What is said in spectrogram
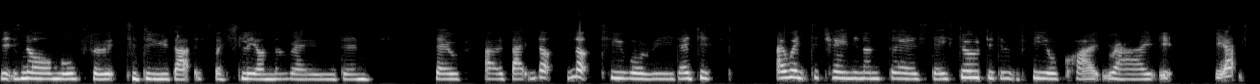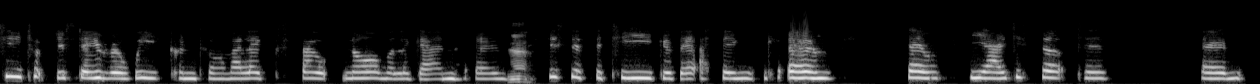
it's normal for it to do that, especially on the road." And so I was like, "Not not too worried. I just I went to training on Thursday, still didn't feel quite right. It it actually took just over a week until my legs felt normal again. Um, Yeah. just the fatigue of it, I think. Um, so yeah, I just sort of um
